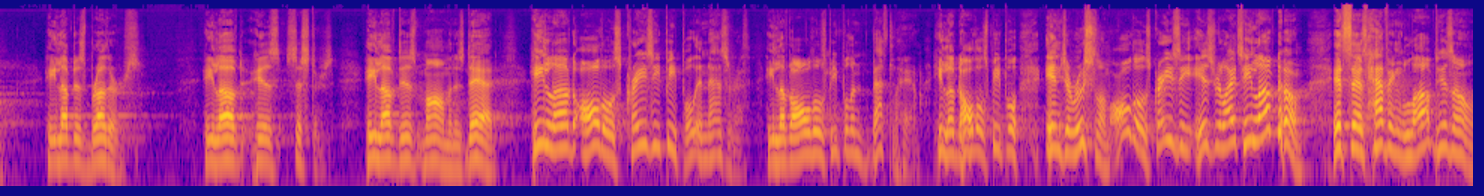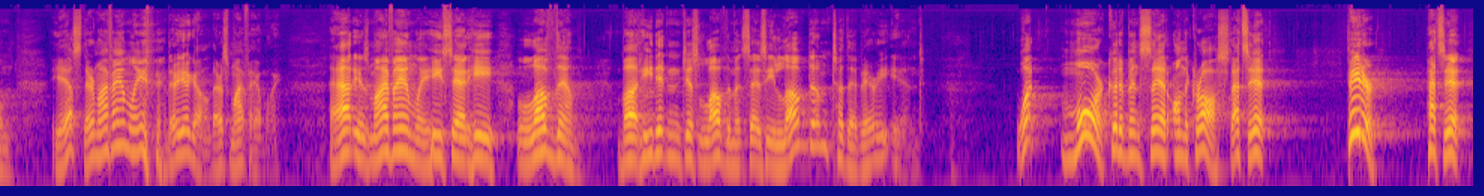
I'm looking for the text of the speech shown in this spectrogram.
He loved his brothers. He loved his sisters. He loved his mom and his dad. He loved all those crazy people in Nazareth. He loved all those people in Bethlehem. He loved all those people in Jerusalem. All those crazy Israelites, he loved them. It says, having loved his own. Yes, they're my family. there you go. There's my family. That is my family. He said he loved them, but he didn't just love them. It says he loved them to the very end. What more could have been said on the cross? That's it. Peter, that's it.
